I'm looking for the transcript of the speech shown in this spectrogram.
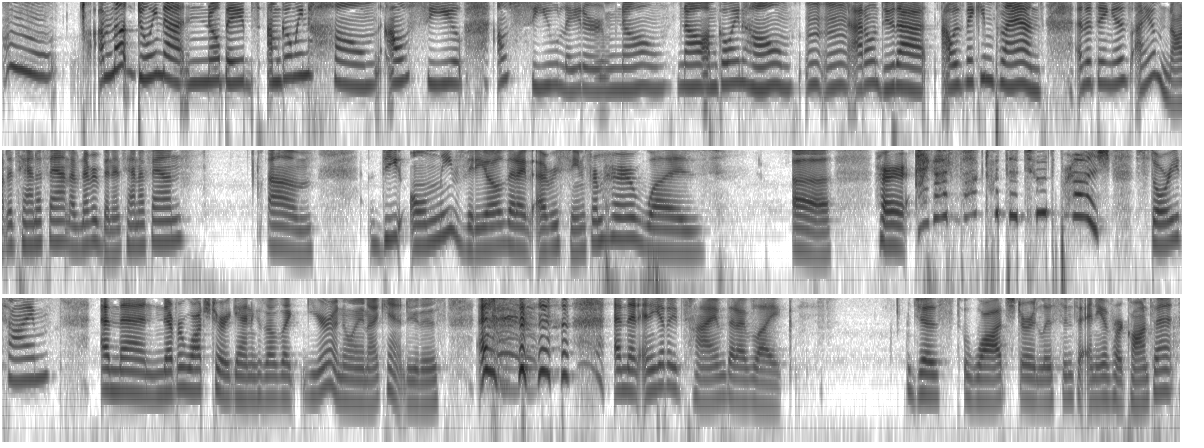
Mm, I'm not doing that. No, babes. I'm going home. I'll see you. I'll see you later. No, no, I'm going home. Mm-mm, I don't do that. I was making plans. And the thing is, I am not a Tana fan. I've never been a Tana fan. Um, the only video that I've ever seen from her was uh her I got fucked with the toothbrush story time and then never watched her again because I was like, You're annoying. I can't do this. And, and then any other time that I've like just watched or listened to any of her content.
